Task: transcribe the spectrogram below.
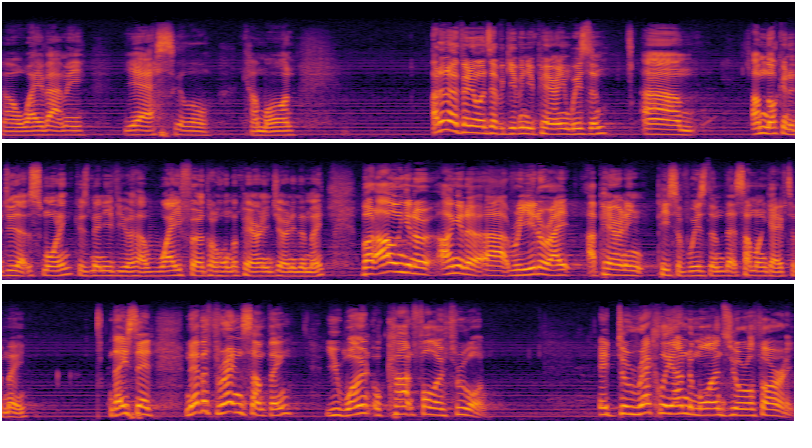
Oh, wave at me. Yes, little, come on. I don't know if anyone's ever given you parenting wisdom. Um, I'm not going to do that this morning because many of you are way further on the parenting journey than me. But I'm going to, I'm going to uh, reiterate a parenting piece of wisdom that someone gave to me. They said, never threaten something you won't or can't follow through on. It directly undermines your authority.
